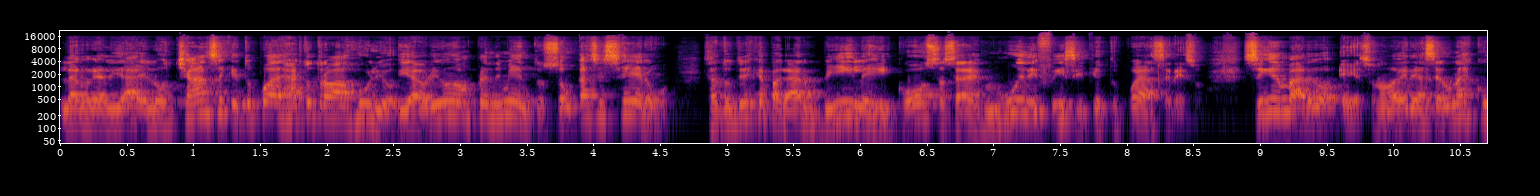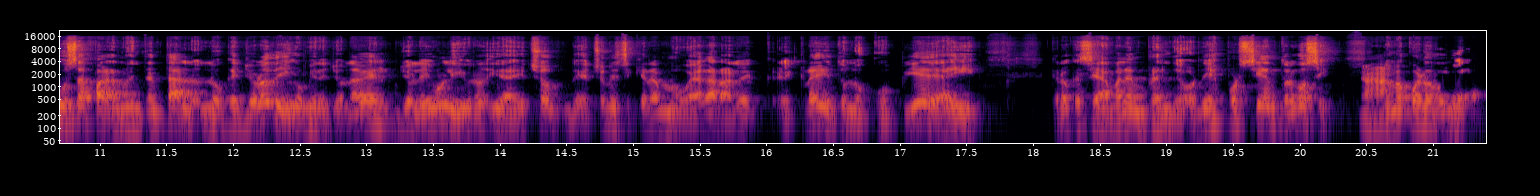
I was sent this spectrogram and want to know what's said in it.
la realidad es los chances que tú puedas dejar tu trabajo, Julio, y abrir un emprendimiento son casi cero. O sea, tú tienes que pagar biles y cosas, o sea, es muy difícil que tú puedas hacer eso. Sin embargo, eso no debería ser una excusa para no intentarlo. Lo que yo lo digo, mire, yo, la vez, yo leí un libro y de hecho, de hecho, ni siquiera me voy a agarrar el, crédito, lo copié de ahí creo que se llama el emprendedor 10%, algo así. No me acuerdo cómo era.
